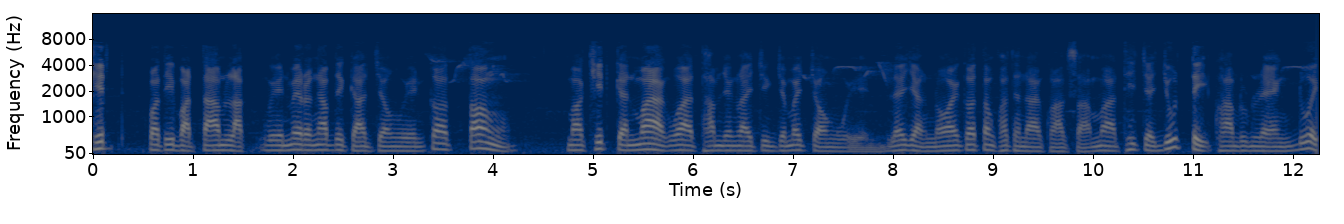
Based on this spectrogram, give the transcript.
คิดปฏิบัติตามหลักเวรไม่ระงับด้วยการจองเวรก็ต้องมาคิดกันมากว่าทำอย่างไรจึงจะไม่จองเวรและอย่างน้อยก็ต้องพัฒนาความสามารถที่จะยุติความรุนแรงด้วย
